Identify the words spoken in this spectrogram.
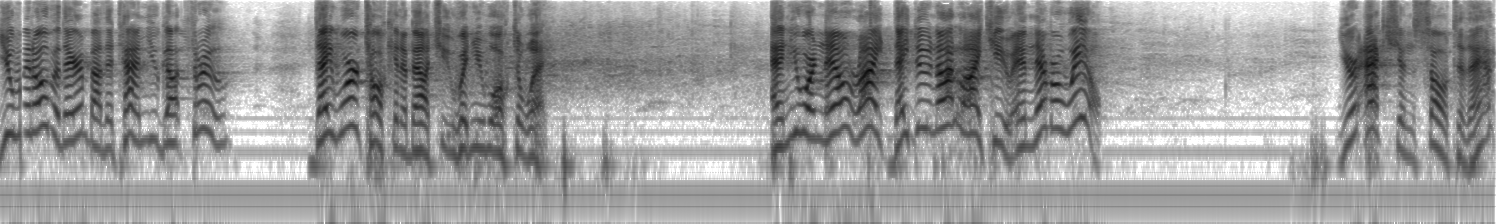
You went over there, and by the time you got through, they were talking about you when you walked away. And you are now right. They do not like you and never will. Your actions saw to that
